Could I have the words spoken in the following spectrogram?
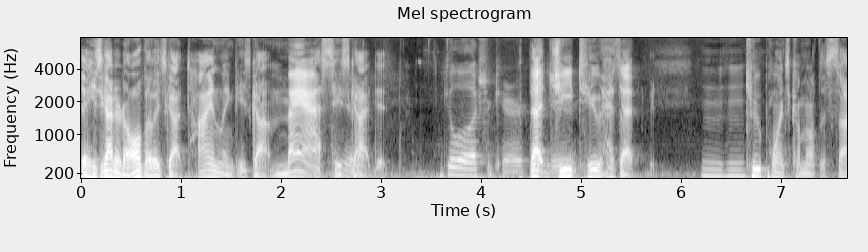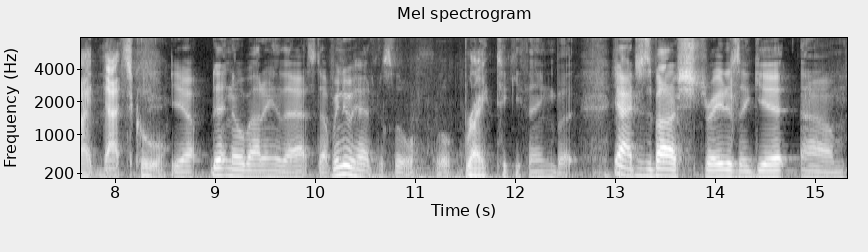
Yeah, he's got it all though. He's got time length. He's got mass. He's Yeah. got it. Get a little extra character. That G2 has that Mm-hmm. two points coming off the side. That's cool. Yeah. Didn't know about any of that stuff. We knew it had this little little Right. ticky thing, but yeah, just about as straight as they get. Um,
